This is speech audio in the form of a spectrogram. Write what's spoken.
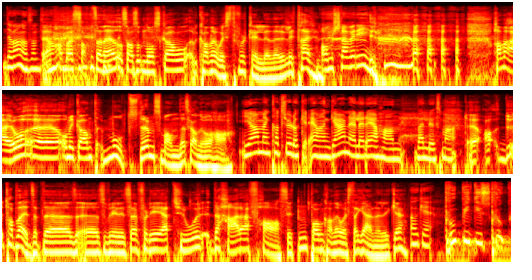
det var noe sånt. ja, Ja. han bare satte seg ned og sa sånn Nå skal Kanye West fortelle dere litt her. Om slaveri. Han er jo, eh, om ikke annet, motstrømsmann. Det skal han jo ha. ja, men hva tror dere? Er han gæren, eller er han veldig smart? Eh, Du, Ta på deg headsetet, eh, Sofie Elise, Fordi jeg tror det her er fasiten på om Kanye West er gæren eller ikke. Ok. Whoopity scoop.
